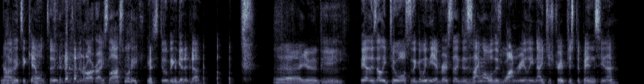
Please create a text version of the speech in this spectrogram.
no, it's a camel Oh. too. But he was in the right race last week. He still didn't get it done. Uh, you're a beauty. Yeah, there's only two horses that can win the Everest. They're the same one. Well, there's one really. Nature Strip just depends, you know,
